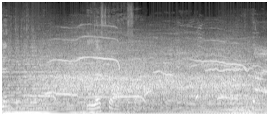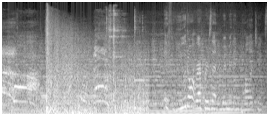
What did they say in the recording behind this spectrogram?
Lift off. If you don't represent women in politics,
